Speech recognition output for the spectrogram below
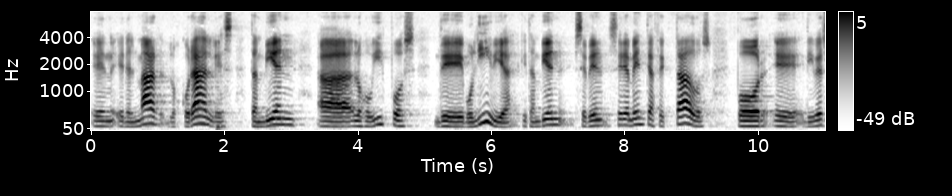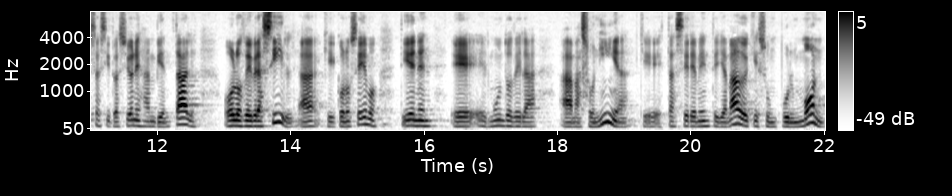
en, el mar los corales, también los obispos de Bolivia, que también se ven seriamente afectados por eh, diversas situaciones ambientales, o los de Brasil, ¿ah? que conocemos, tienen eh, el mundo de la Amazonía, que está seriamente llamado y que es un pulmón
